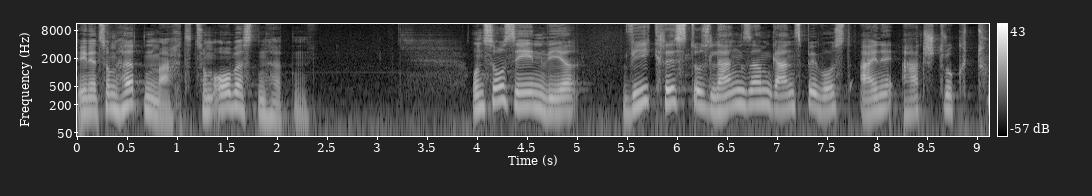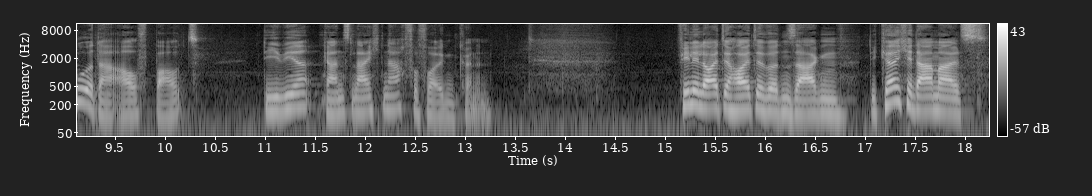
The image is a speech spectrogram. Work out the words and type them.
den er zum Hirten macht, zum obersten Hirten. Und so sehen wir, wie Christus langsam ganz bewusst eine Art Struktur da aufbaut, die wir ganz leicht nachverfolgen können. Viele Leute heute würden sagen, die Kirche damals,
